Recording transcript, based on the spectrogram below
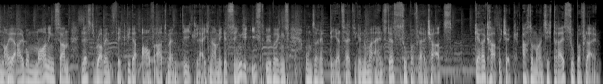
Neue Album Morning Sun lässt Robin Thicke wieder aufatmen. Die gleichnamige Single ist übrigens unsere derzeitige Nummer 1 der Superfly Charts. Gerald Krafnicek, 98.3 Superfly.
